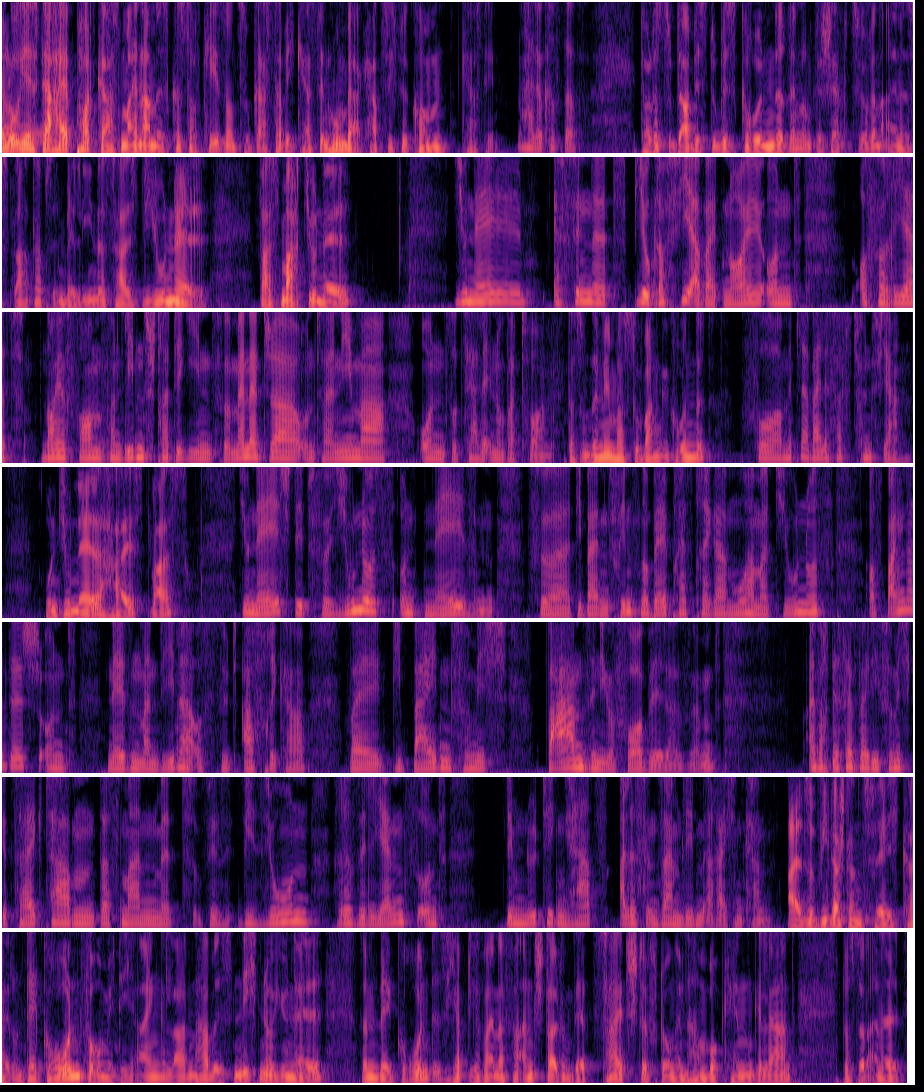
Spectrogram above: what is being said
Hallo, hier ist der Hype Podcast. Mein Name ist Christoph Käse und zu Gast habe ich Kerstin Humberg. Herzlich willkommen, Kerstin. Hallo, Christoph. Toll, dass du da bist. Du bist Gründerin und Geschäftsführerin eines Startups in Berlin, das heißt Junel. Was macht Junel? Junel erfindet Biografiearbeit neu und offeriert neue Formen von Lebensstrategien für Manager, Unternehmer und soziale Innovatoren. Das Unternehmen hast du wann gegründet? Vor mittlerweile fast fünf Jahren. Und Junel heißt was? Junel steht für Yunus und Nelson, für die beiden Friedensnobelpreisträger Muhammad Yunus aus Bangladesch und Nelson Mandela aus Südafrika, weil die beiden für mich wahnsinnige Vorbilder sind. Einfach deshalb, weil die für mich gezeigt haben, dass man mit Vision, Resilienz und dem nötigen Herz alles in seinem Leben erreichen kann. Also Widerstandsfähigkeit. Und der Grund, warum ich dich eingeladen habe, ist nicht nur Junel, sondern der Grund ist, ich habe dich auf einer Veranstaltung der Zeitstiftung in Hamburg kennengelernt. Du hast dort eine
